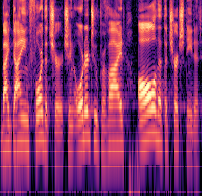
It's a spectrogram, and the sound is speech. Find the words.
by dying for the church in order to provide all that the church needed.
